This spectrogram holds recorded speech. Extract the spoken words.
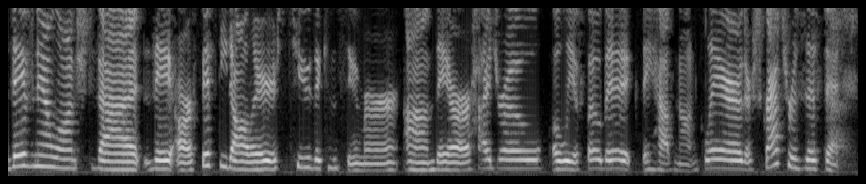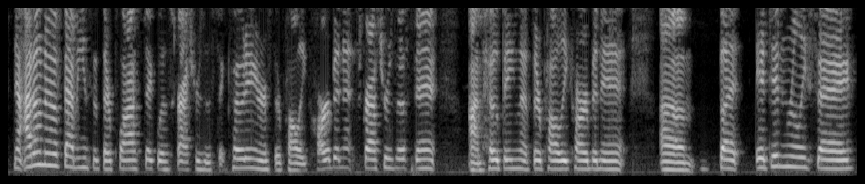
they've now launched that they are $50 to the consumer. Um, they are hydro oleophobic, they have non glare, they're scratch resistant. Now, I don't know if that means that they're plastic with scratch resistant coating or if they're polycarbonate scratch resistant. I'm hoping that they're polycarbonate, um, but it didn't really say.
